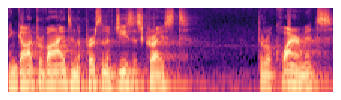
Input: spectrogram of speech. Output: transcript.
And God provides in the person of Jesus Christ the requirements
